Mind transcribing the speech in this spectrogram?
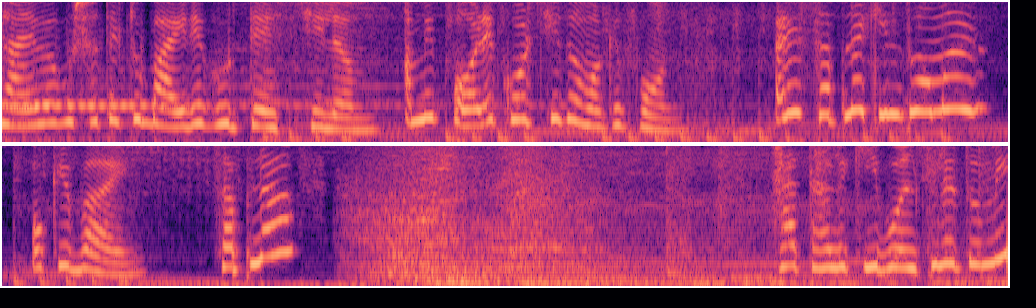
জামাইবাবুর সাথে একটু বাইরে ঘুরতে এসেছিলাম। আমি পরে করছি তোমাকে ফোন। আরে স্বপ্না, কিন্তু আমার ওকে বাই স্বপ্না? হ্যাঁ তাহলে কি বলছিলে তুমি?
